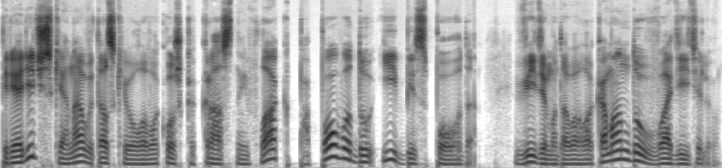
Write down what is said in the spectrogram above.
Периодически она вытаскивала в окошко красный флаг по поводу и без повода. Видимо, давала команду водителю.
